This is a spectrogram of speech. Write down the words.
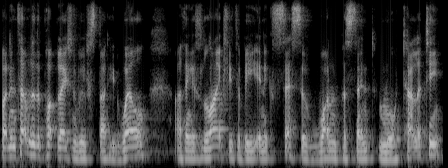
But in terms of the population we've studied well, I think it's likely to be in excess of 1% mortality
